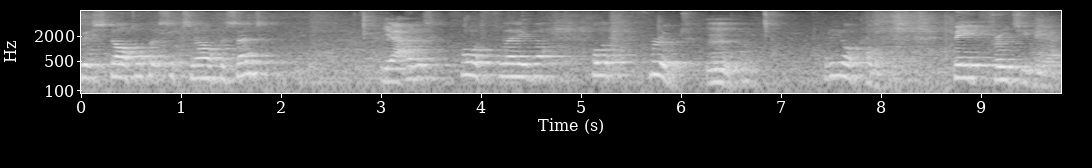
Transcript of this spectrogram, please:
which start off at 6.5%, Yeah. and it's full of flavour, full of fruit. Mm. What are your comments? Big fruity beer.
